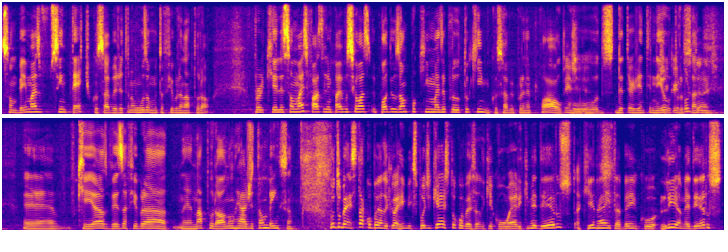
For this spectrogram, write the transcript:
são bem mais sintéticos, sabe? A gente não usa muita fibra natural. Porque eles são mais fáceis de limpar e você pode usar um pouquinho mais de produto químico, sabe? Por exemplo, álcool, Entendi. detergente neutro, Dica sabe? É, que às vezes a fibra né, natural não reage tão bem, sabe? Muito bem, você está acompanhando aqui o RMix Podcast, estou conversando aqui com o Eric Medeiros, aqui, né? E também com o Lia Medeiros,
